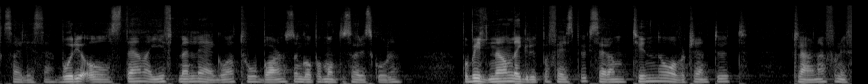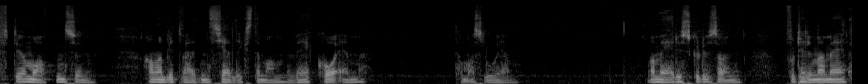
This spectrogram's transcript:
sa Elise. Bor i Ålstein, er gift med en lege og har to barn som går på Montessori-skolen. På bildene han legger ut på Facebook, ser han tynn og overtrent ut. Klærne er fornuftige og maten sunn. Han er blitt verdens kjedeligste mann. VKM. Thomas lo igjen. Hva mer husker du, sa hun. Fortell meg mer.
